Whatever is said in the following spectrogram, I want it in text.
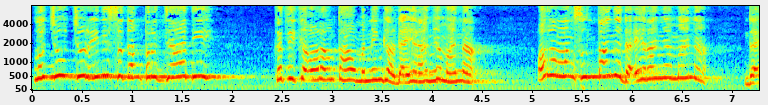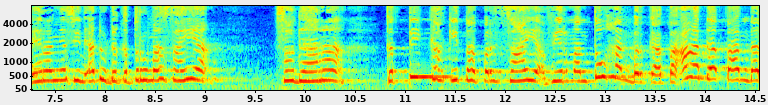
Lo jujur ini sedang terjadi. Ketika orang tahu meninggal daerahnya mana? Orang langsung tanya daerahnya mana? Daerahnya sini, aduh dekat rumah saya. Saudara, ketika kita percaya firman Tuhan berkata ada tanda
